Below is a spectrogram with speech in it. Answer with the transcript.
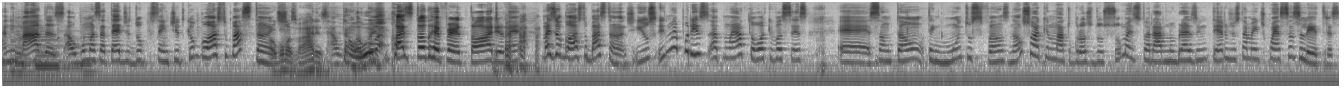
animadas, algumas até de duplo sentido que eu gosto bastante. Algumas várias. Algum- Então, alguma- hoje- quase todo o repertório, né? Mas eu gosto bastante. E, os- e não é por isso, não é à toa que vocês é, são tão. Tem muitos fãs, não só aqui no Mato Grosso do Sul, mas estouraram no Brasil inteiro justamente com essas letras.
